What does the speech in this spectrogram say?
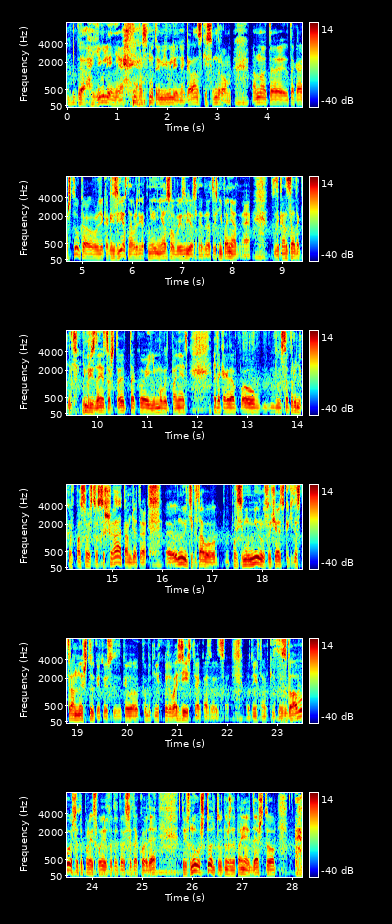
Да, явление. Рассмотрим явление. Голландский синдром. Оно это такая штука, вроде как известная, вроде как не, не особо известная, да, то есть непонятная. До конца так никто не признается, что это такое, и не могут понять. Это когда у сотрудников посольства США, там где-то, э, ну и типа того, по всему миру случаются какие-то странные штуки, то есть как будто у них какое-то воздействие оказывается. Вот у них там какие-то с головой что-то происходит, вот это все такое, да. То есть, ну, что тут нужно понять, да, что,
